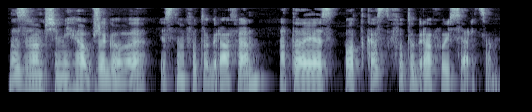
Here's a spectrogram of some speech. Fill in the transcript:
nazywam się Michał Brzegowy, jestem fotografem, a to jest podcast Fotografuj Sercem.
